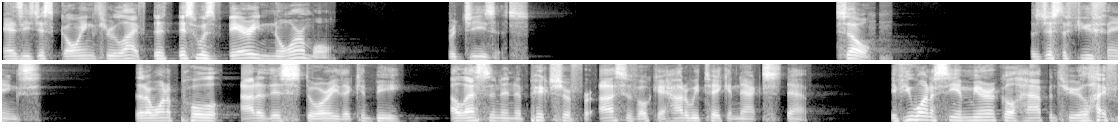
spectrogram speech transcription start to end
as he's just going through life. This was very normal for Jesus. So, there's just a few things that I want to pull out of this story that can be a lesson and a picture for us of okay, how do we take a next step? If you want to see a miracle happen through your life,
